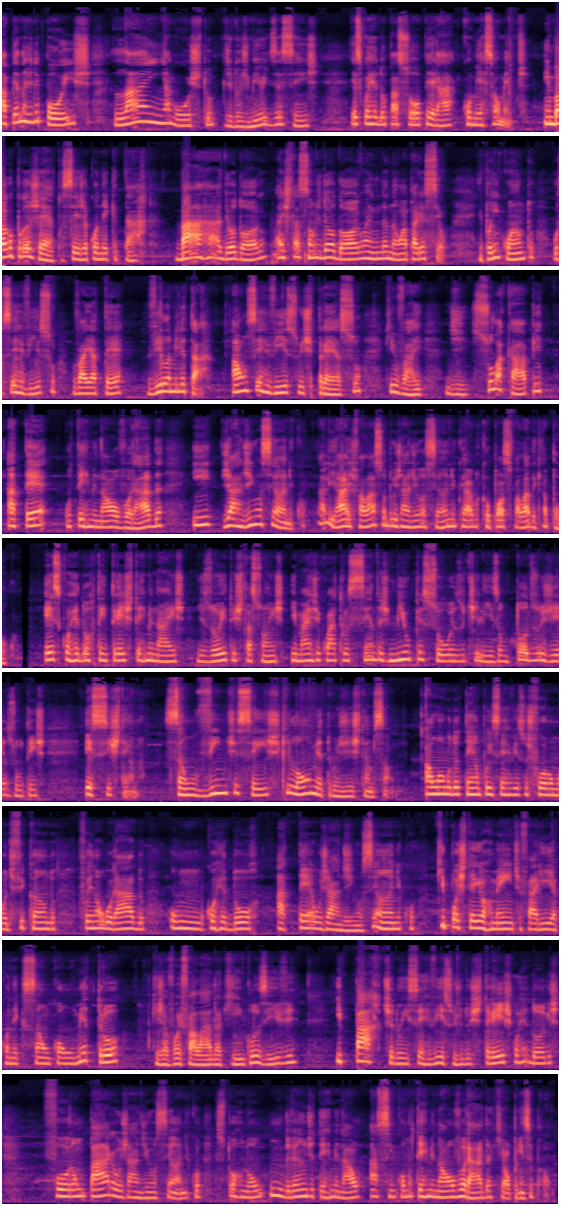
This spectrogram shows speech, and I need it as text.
Apenas depois, lá em agosto de 2016, esse corredor passou a operar comercialmente. Embora o projeto seja conectar Barra a Deodoro, a estação de Deodoro ainda não apareceu. E por enquanto, o serviço vai até Vila Militar. Há um serviço expresso que vai de Sulacap até o terminal Alvorada e Jardim Oceânico. Aliás, falar sobre o Jardim Oceânico é algo que eu posso falar daqui a pouco. Esse corredor tem três terminais, 18 estações e mais de 400 mil pessoas utilizam todos os dias úteis esse sistema. São 26 quilômetros de extensão. Ao longo do tempo, os serviços foram modificando, foi inaugurado um corredor até o Jardim Oceânico, que posteriormente faria conexão com o metrô, que já foi falado aqui inclusive, e parte dos serviços dos três corredores foram para o Jardim Oceânico, que se tornou um grande terminal, assim como o Terminal Alvorada, que é o principal.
